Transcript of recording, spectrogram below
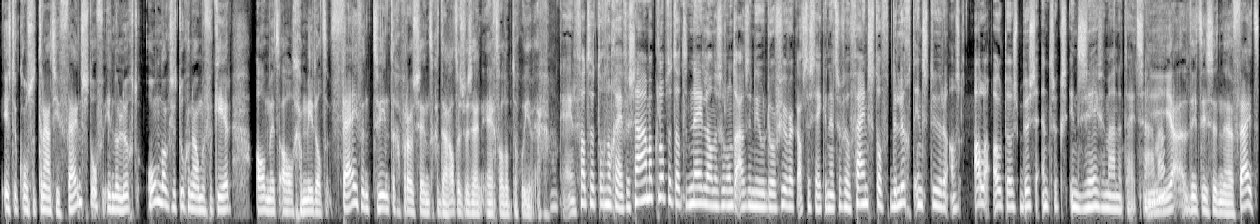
is de concentratie fijnstof in de lucht, ondanks het toegenomen verkeer, al met al gemiddeld 25% gedaald. Dus we zijn echt wel op de goede weg. Oké, okay, dan vatten we het toch nog even samen. Klopt het dat de Nederlanders rond oud en nieuw door vuurwerk af te steken net zoveel fijnstof de lucht insturen als alle auto's, bussen en trucks in zeven maanden tijd samen? Ja, dit is een uh, feit.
